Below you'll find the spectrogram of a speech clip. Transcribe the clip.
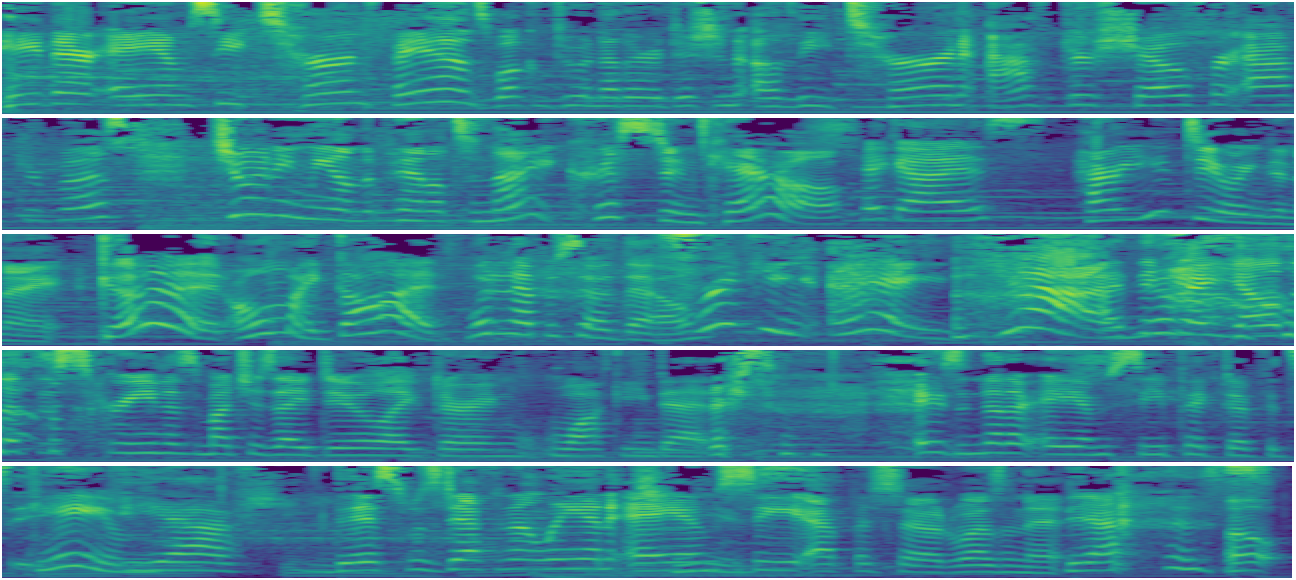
Hey there, AMC Turn fans. Welcome to another edition of the Turn After Show for AfterBuzz. Joining me on the panel tonight, Kristen Carroll. Hey guys. How are you doing tonight? Good. Oh my god. What an episode though. Freaking A. Yeah. I think I yelled at the screen as much as I do like during Walking Dead or something. It's another AMC picked up its game. Yeah, this was definitely an AMC episode, wasn't it? Yes. Well,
